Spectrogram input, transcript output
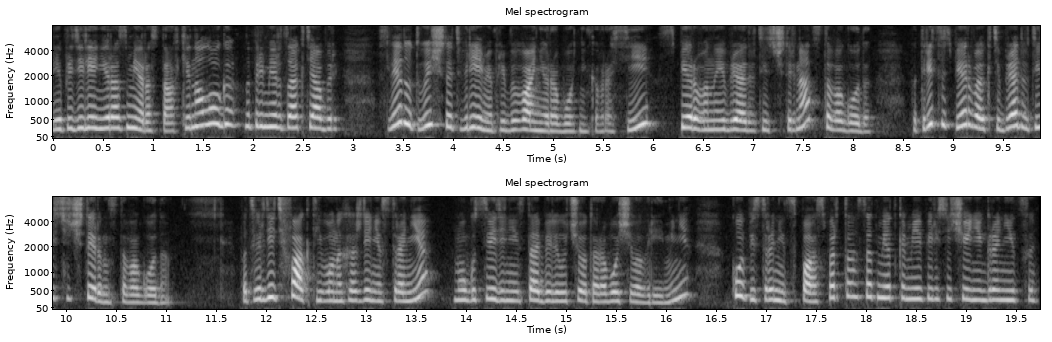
при определении размера ставки налога, например, за октябрь, следует высчитать время пребывания работника в России с 1 ноября 2013 года по 31 октября 2014 года. Подтвердить факт его нахождения в стране могут сведения из табели учета рабочего времени, копии страниц паспорта с отметками о пересечении границы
